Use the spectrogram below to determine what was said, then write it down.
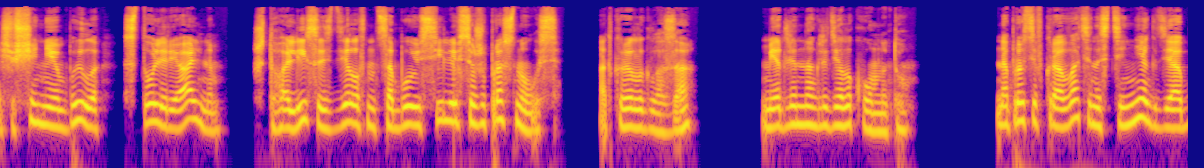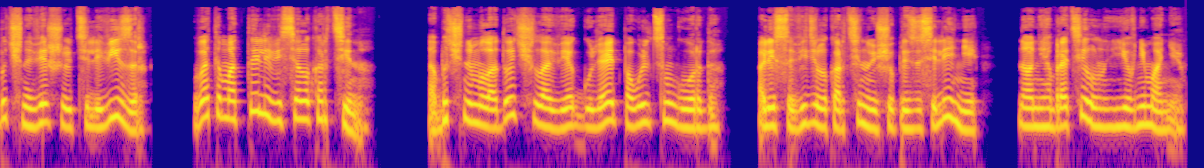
Ощущение было столь реальным, что Алиса, сделав над собой усилие, все же проснулась. Открыла глаза, медленно оглядела комнату. Напротив кровати на стене, где обычно вешают телевизор, в этом отеле висела картина. Обычный молодой человек гуляет по улицам города. Алиса видела картину еще при заселении, но не обратила на нее внимания.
